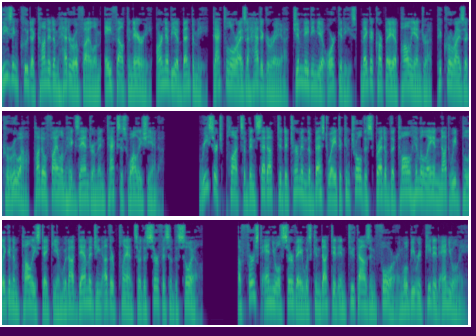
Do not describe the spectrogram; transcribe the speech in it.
These include Aconitum heterophyllum, A. falconeri, Arnebia benthami, Dactylorhiza hatagirea, Gymnadenia orchides, Megacarpaea polyandra, Picrorhiza karua, Podophyllum hexandrum and Taxus wallichiana. Research plots have been set up to determine the best way to control the spread of the tall Himalayan knotweed Polygonum polystachyum without damaging other plants or the surface of the soil. A first annual survey was conducted in 2004 and will be repeated annually.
